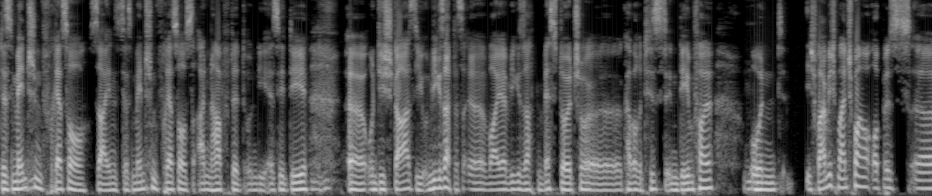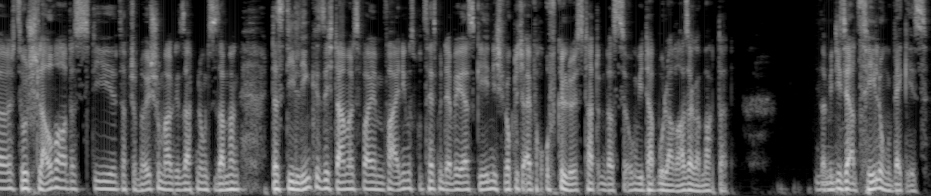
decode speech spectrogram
des Menschenfresserseins, des Menschenfressers anhaftet und die SED mhm. äh, und die Stasi. Und wie gesagt, das äh, war ja wie gesagt ein westdeutscher äh, Kabarettist in dem Fall. Mhm. Und ich frage mich manchmal, ob es äh, so schlau war, dass die, das habe ich ja neulich schon mal gesagt in einem Zusammenhang, dass die Linke sich damals beim Vereinigungsprozess mit der WSG nicht wirklich einfach aufgelöst hat und das irgendwie Tabula Rasa gemacht hat. Damit mhm. diese Erzählung weg ist.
